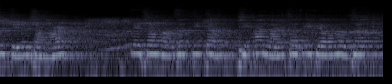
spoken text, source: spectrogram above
自己的小孩，列车晚车进站，请按蓝色地标候车。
